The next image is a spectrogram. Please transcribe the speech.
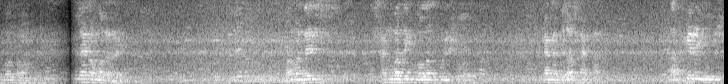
উপস্থাপন। বাংলাদেশ সাংবাদিক কল্যাণ পরিষদ টাঙ্গা জেলা শাখা, আজকের এই উদ্দেশ্য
